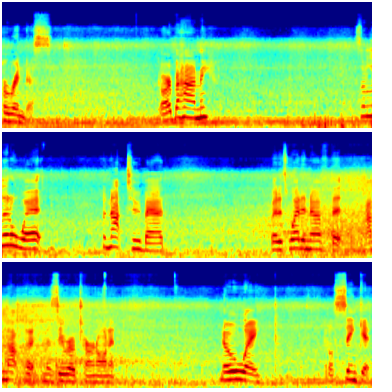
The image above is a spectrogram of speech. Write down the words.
horrendous. Yard behind me. It's a little wet, but not too bad. But it's wet enough that I'm not putting a zero turn on it. No way. It'll sink it.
